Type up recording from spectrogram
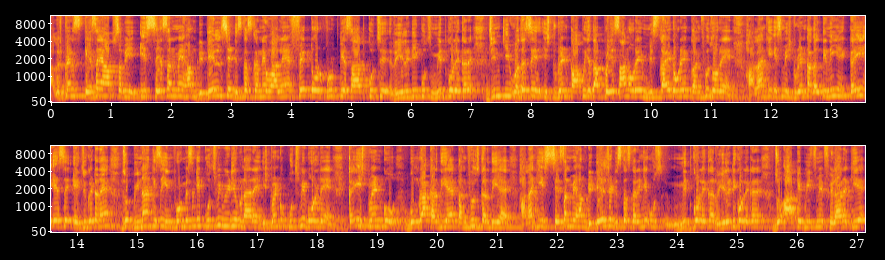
हेलो फ्रेंड्स, कैसे हैं आप सभी? इस सेशन में हम डिटेल से डिस्कस करने वाले हैं फैक्ट और प्रूफ के साथ कुछ रियलिटी कुछ मिथ को लेकर, जिनकी वजह से स्टूडेंट काफ़ी ज़्यादा परेशान हो रहे हैं मिसगाइड हो रहे हैं कंफ्यूज हो रहे हैं। हालाँकि इसमें स्टूडेंट का गलती नहीं है। कई ऐसे एजुकेटर हैं जो बिना किसी इंफॉर्मेशन के कुछ भी वीडियो बना रहे हैं। स्टूडेंट को कुछ भी बोल रहे हैं। कई स्टूडेंट को गुमराह कर दिया है कंफ्यूज कर दिया है। हालाँकि इस सेशन में हम डिटेल से डिस्कस करेंगे उस मिथ को लेकर रियलिटी को लेकर, जो आपके बीच में फैला रखी है।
